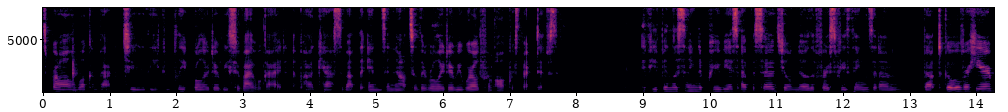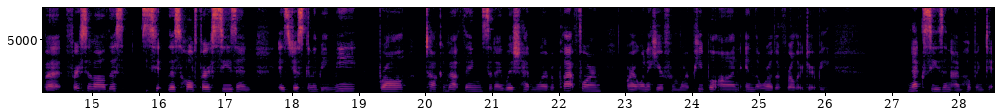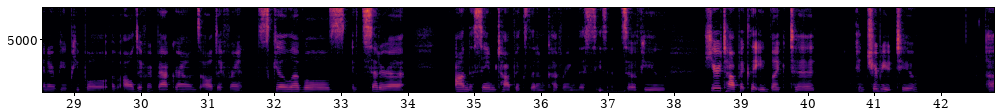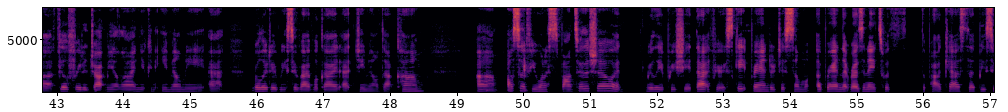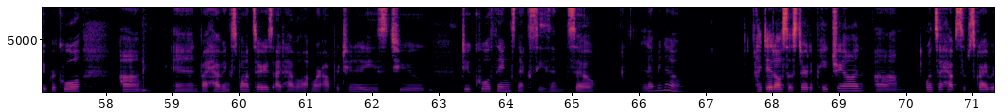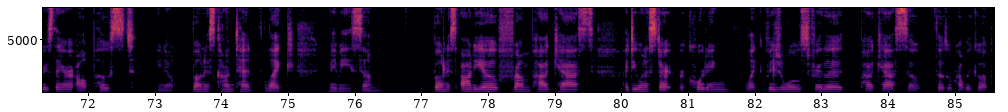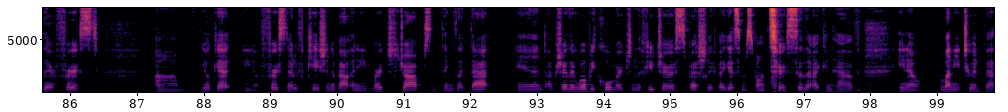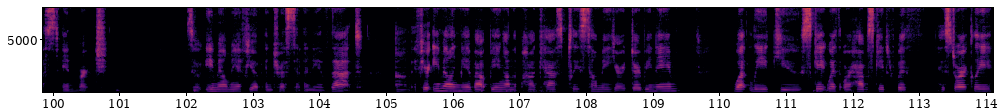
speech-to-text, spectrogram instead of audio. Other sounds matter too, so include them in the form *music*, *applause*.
it's Brawl. Welcome back to the Complete Roller Derby Survival Guide, a podcast about the ins and outs of the roller derby world from all perspectives. If you've been listening to previous episodes, you'll know the first few things that I'm about to go over here, but first of all, this this whole first season is just going to be me, Brawl, talking about things that I wish had more of a platform or I want to hear from more people on in the world of roller derby. Next season, I'm hoping to interview people of all different backgrounds, all different skill levels, etc., on the same topics that I'm covering this season. So if you hear a topic that you'd like to contribute to, uh, feel free to drop me a line. You can email me at roller derby survival guide at gmail.com. Um, also, if you want to sponsor the show, I'd really appreciate that. If you're a skate brand or just some a brand that resonates with the podcast. That'd be super cool. Um, and by having sponsors, I'd have a lot more opportunities to do cool things next season. So let me know. I did also start a Patreon. Um, once I have subscribers there, I'll post, you know, bonus content like maybe some bonus audio from podcasts. I do want to start recording like visuals for the podcast, so those will probably go up there first. Um, you'll get, you know, first notification about any merch drops and things like that. And I'm sure there will be cool merch in the future, especially if I get some *laughs* sponsors so that I can have, you know, money to invest in merch. So email me if you have interest in any of that. Um, if you're emailing me about being on the podcast, please tell me your derby name, what league you skate with or have skated with historically,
